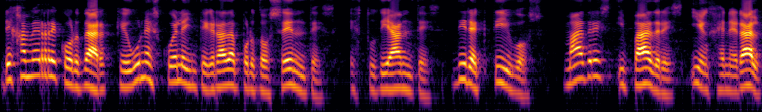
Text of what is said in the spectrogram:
déjame recordar que una escuela integrada por docentes, estudiantes, directivos, madres y padres y en general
